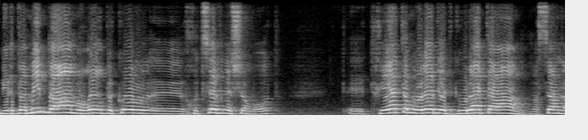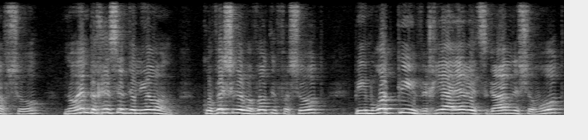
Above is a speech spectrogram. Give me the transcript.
נרדמים בעם עורר בקול אה, חוצב נשמות, אה, תחיית המולדת, גאולת העם, משא נפשו, נואם בחסד עליון, כובש רבבות נפשות, באמרות פיו וחיה ארץ גאל נשמות,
